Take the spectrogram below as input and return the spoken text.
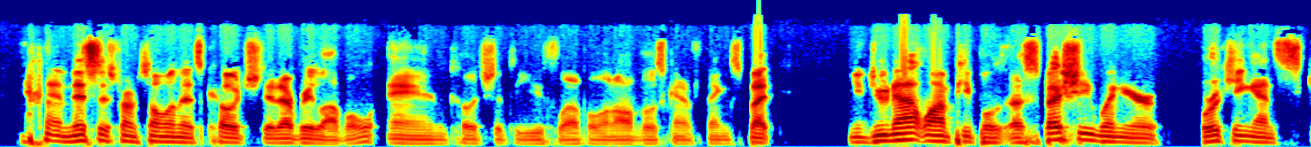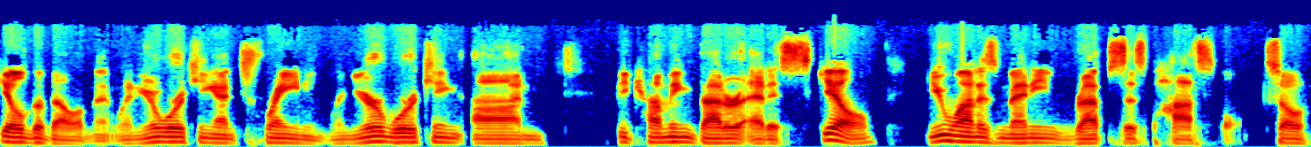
and this is from someone that's coached at every level and coached at the youth level and all those kind of things, but you do not want people, especially when you're working on skill development, when you're working on training, when you're working on becoming better at a skill, you want as many reps as possible. So,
